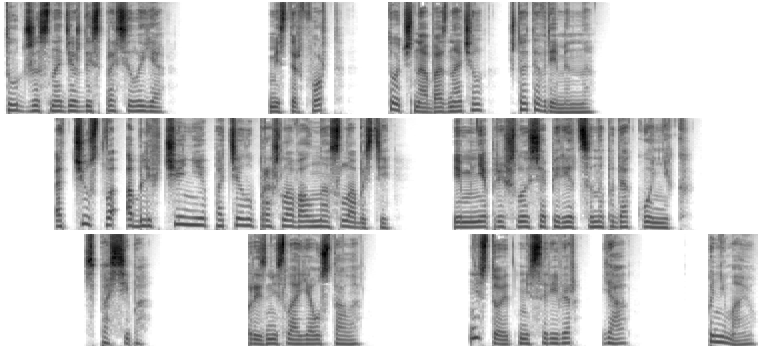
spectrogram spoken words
Тут же с надеждой спросила я. Мистер Форд точно обозначил, что это временно. От чувства облегчения по телу прошла волна слабости, и мне пришлось опереться на подоконник. «Спасибо», — произнесла я устало. «Не стоит, мисс Ривер, я понимаю».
